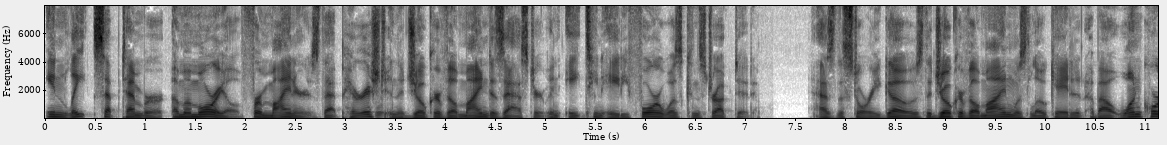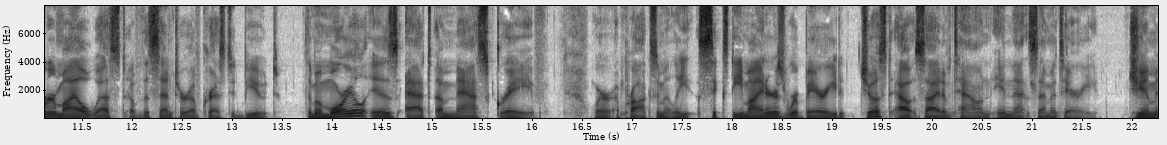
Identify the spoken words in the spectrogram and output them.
In late September, a memorial for miners that perished in the Jokerville mine disaster in 1884 was constructed. As the story goes, the Jokerville mine was located about one quarter mile west of the center of Crested Butte. The memorial is at a mass grave, where approximately 60 miners were buried just outside of town in that cemetery. Jim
